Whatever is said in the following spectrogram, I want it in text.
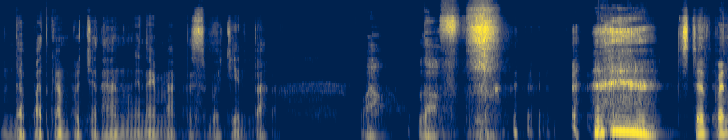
mendapatkan pencerahan mengenai makna sebuah cinta. Wow, love. cerpen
